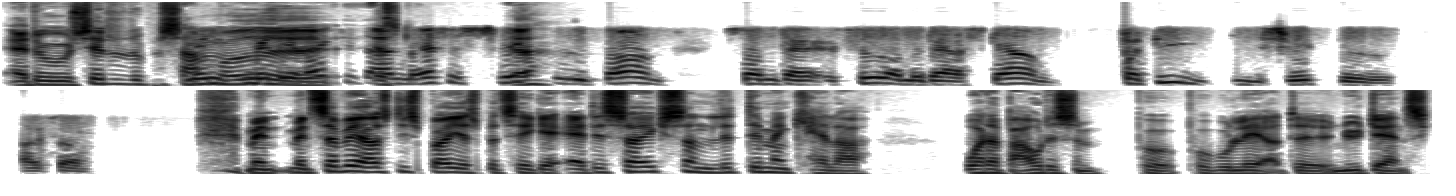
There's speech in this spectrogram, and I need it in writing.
Er du, ser du det på samme men, måde? Men det er rigtigt, der er en masse svigtede ja. børn, som der sidder med deres skærm, fordi de er svigtede. Altså. Men, men så vil jeg også lige spørge Jesper Tække, er det så ikke sådan lidt det, man kalder whataboutism på populært øh, nydansk?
